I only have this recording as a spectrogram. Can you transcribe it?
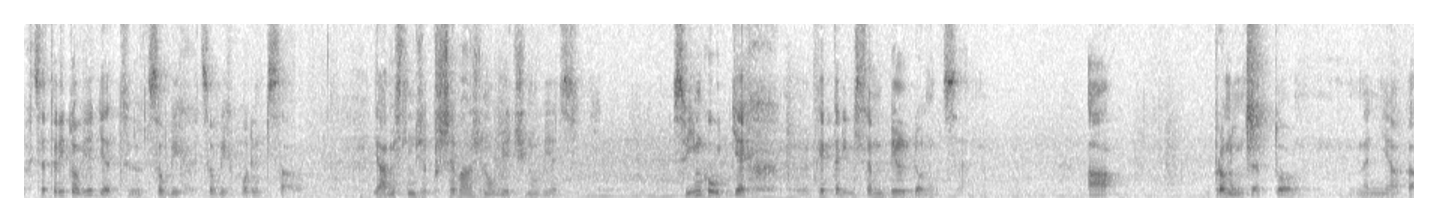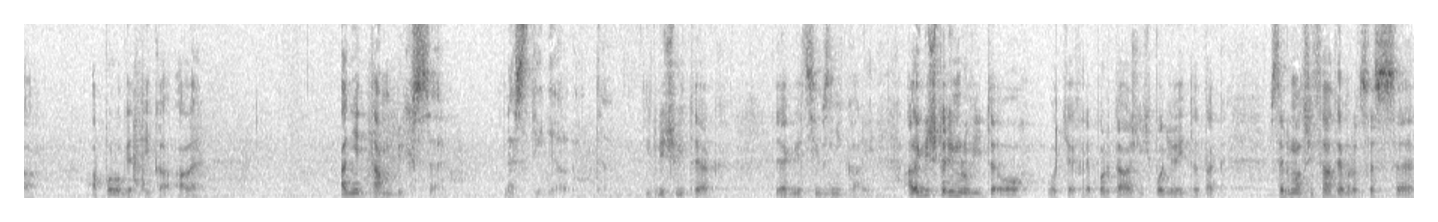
Chcete-li to vědět, co bych, co bych podepsal, já myslím, že převážnou většinu věcí. S výjimkou těch, ke kterým jsem byl donucen. A promiňte, to není nějaká apologetika, ale ani tam bych se nestyděl, víte. I když víte, jak, jak věci vznikaly. Ale když tedy mluvíte o, o těch reportážích, podívejte, tak v 37. roce se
